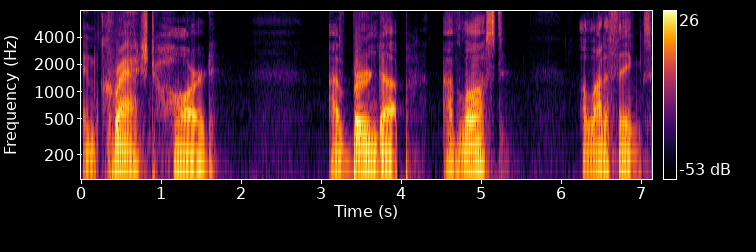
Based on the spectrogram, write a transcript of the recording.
and crashed hard. I've burned up. I've lost a lot of things.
